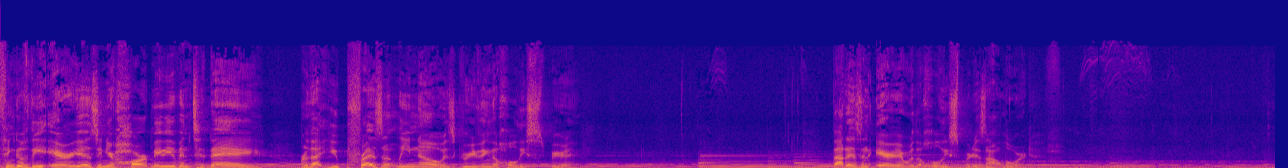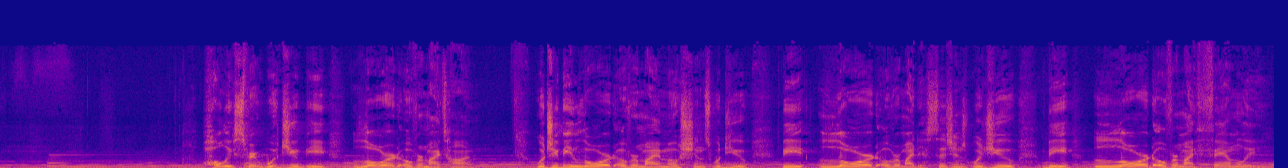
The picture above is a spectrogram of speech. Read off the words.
Think of the areas in your heart, maybe even today, or that you presently know is grieving the Holy Spirit that is an area where the Holy Spirit is not Lord. Holy Spirit, would you be Lord over my time? Would you be Lord over my emotions? Would you be Lord over my decisions? Would you be Lord over my family?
